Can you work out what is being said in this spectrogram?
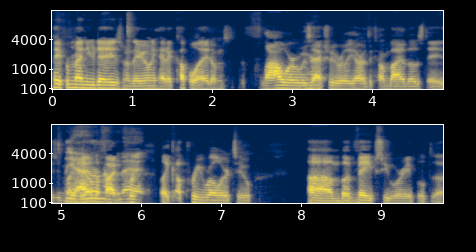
Paper menu days when they only had a couple items. Flour was Yeah. actually really hard to come by those days. You might Yeah, be able to find pre- like a pre roll or two. Um, but vapes you were able to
